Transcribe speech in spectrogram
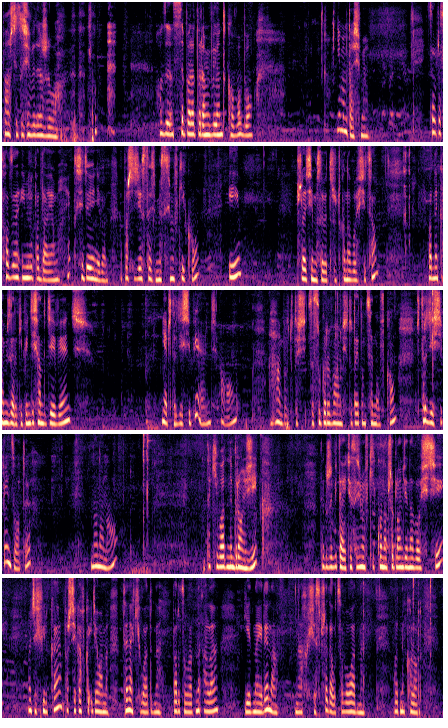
Patrzcie, co się wydarzyło. Chodzę z separatorami wyjątkowo, bo nie mam taśmy. Cały czas chodzę i mi wypadają. Jak to się dzieje, nie wiem. A patrzcie, gdzie jesteśmy. Jesteśmy w Kiku i przelecimy sobie troszeczkę nowości, co? Ładne kamizelki, 59. Nie, 45. O. Aha, bo tutaj zasugerowałam się tutaj tą cenówką. 45 zł. No, no, no. Taki ładny brązik. Także witajcie, jesteśmy w Kiku na przeglądzie nowości. Macie chwilkę? Patrzcie, kawkę i działamy. Ten jaki ładny, bardzo ładny, ale jedna jedyna. Ach, się sprzedał, co, bo ładny. Ładny kolor.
